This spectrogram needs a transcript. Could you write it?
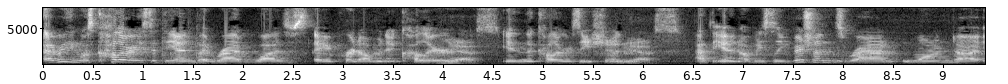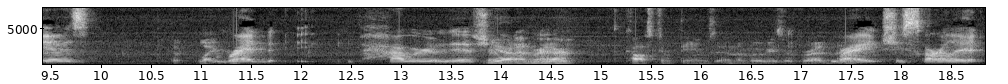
everything was colorized at the end, but red was a predominant color Yes. in the colorization. Yes. At the end, obviously, Vision's red. Wanda is The- Like red, power-ish or Yeah, and. Costume themes in the movies of red. Right, she's Scarlet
